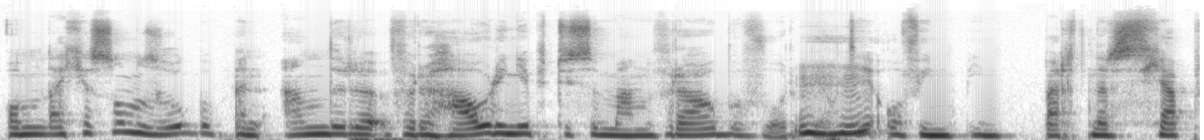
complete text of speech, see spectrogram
Omdat je soms ook een andere verhouding hebt tussen man-vrouw bijvoorbeeld. hè? Of in, in partnerschap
